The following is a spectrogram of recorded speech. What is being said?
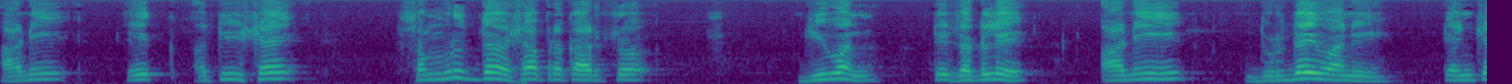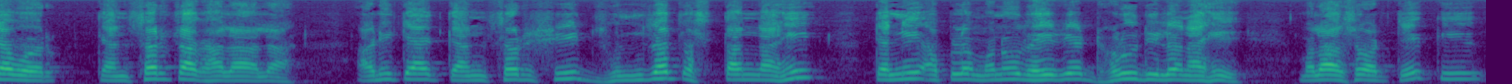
आणि एक अतिशय समृद्ध अशा प्रकारचं जीवन ते जगले आणि दुर्दैवाने त्यांच्यावर कॅन्सरचा घाला आला. आणि त्या कॅन्सरशी झुंजत असतानाही त्यांनी आपलं मनोधैर्य ढळू दिलं नाही. मला असं वाटते की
